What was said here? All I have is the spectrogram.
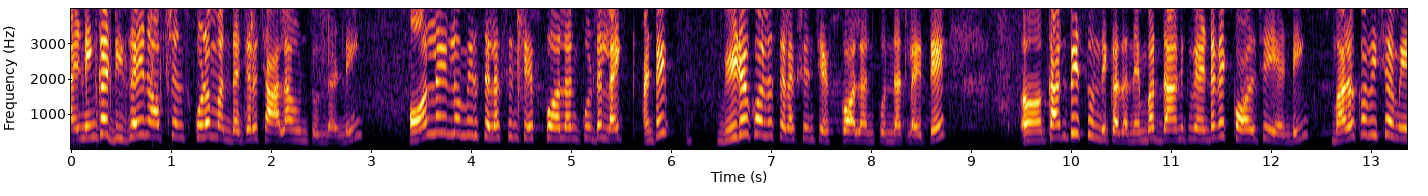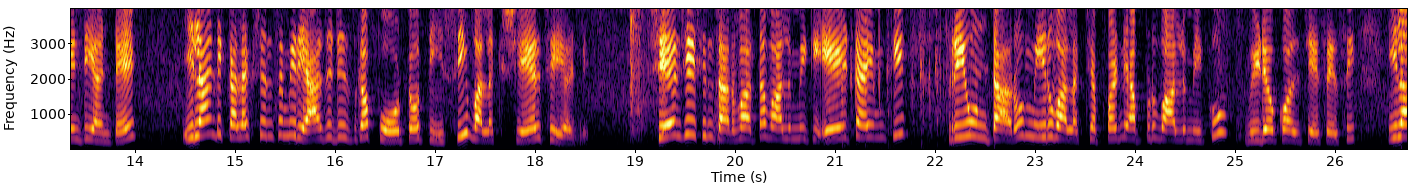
అండ్ ఇంకా డిజైన్ ఆప్షన్స్ కూడా మన దగ్గర చాలా ఉంటుందండి. ఆన్లైన్లో మీరు సెలెక్షన్ చేసుకోవాలనుకుంటే లైక్ అంటే వీడియో కాల్లో సెలెక్షన్ చేసుకోవాలనుకున్నట్లయితే కనిపిస్తుంది కదా నెంబర్ దానికి వెంటనే కాల్ చేయండి. మరొక విషయం ఏంటి అంటే ఇలాంటి కలెక్షన్స్ మీరు యాజ్ ఇట్ ఈస్గా ఫోటో తీసి వాళ్ళకి షేర్ చేయండి. షేర్ చేసిన తర్వాత వాళ్ళు మీకు ఏ టైంకి ఫ్రీ ఉంటారో మీరు వాళ్ళకి చెప్పండి. అప్పుడు వాళ్ళు మీకు వీడియో కాల్ చేసేసి ఇలా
